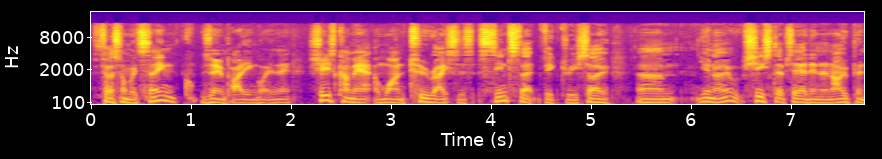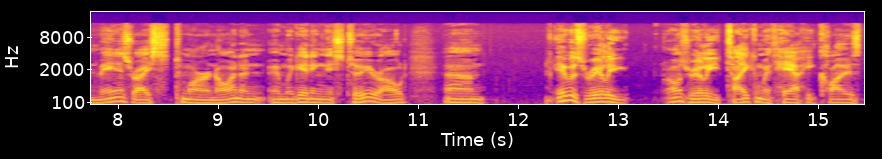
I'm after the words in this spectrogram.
first time we'd seen Zoom Party in Queensland. She's come out and won two races since that victory. So, um, you know, she steps out in an open mares race tomorrow night, and, and we're getting this two year old. Um, it was really I was really taken with how he closed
